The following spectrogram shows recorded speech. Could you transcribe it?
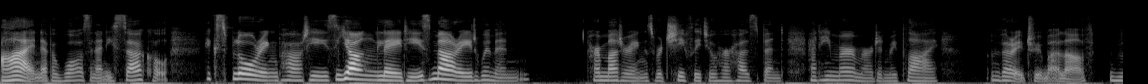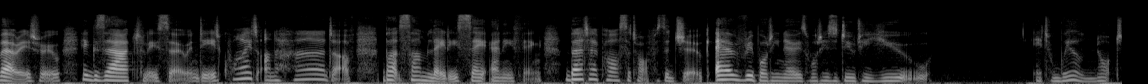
I never was in any circle. Exploring parties, young ladies, married women." Her mutterings were chiefly to her husband, and he murmured in reply, "Very true, my love, very true. Exactly so, indeed. Quite unheard of. But some ladies say anything. Better pass it off as a joke. Everybody knows what is due to you." "It will not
